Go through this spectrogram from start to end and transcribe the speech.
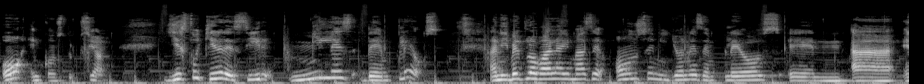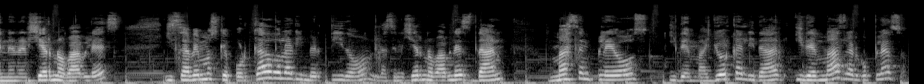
o en construcción. Y esto quiere decir miles de empleos. A nivel global hay más de 11 millones de empleos en, en energías renovables y sabemos que por cada dólar invertido, las energías renovables dan más empleos y de mayor calidad y de más largo plazo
